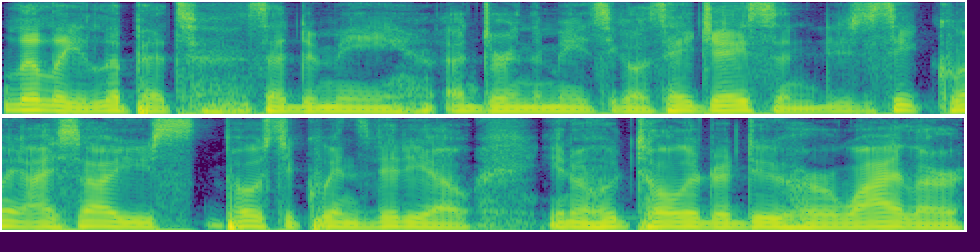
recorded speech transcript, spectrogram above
Lily Lippett said to me uh, during the meets, he goes, Hey, Jason, did you see Quinn? I saw you posted Quinn's video. You know who told her to do her Weiler?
